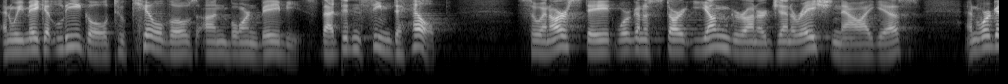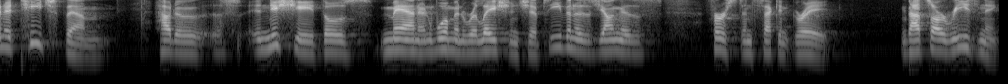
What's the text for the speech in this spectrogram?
And we make it legal to kill those unborn babies. That didn't seem to help. So, in our state, we're going to start younger on our generation now, I guess, and we're going to teach them how to initiate those man and woman relationships, even as young as first and second grade. That's our reasoning.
